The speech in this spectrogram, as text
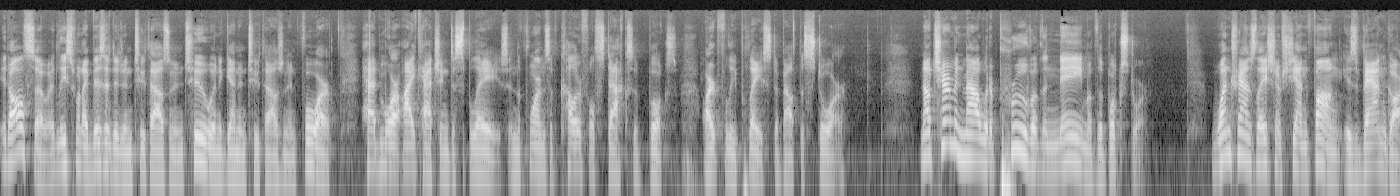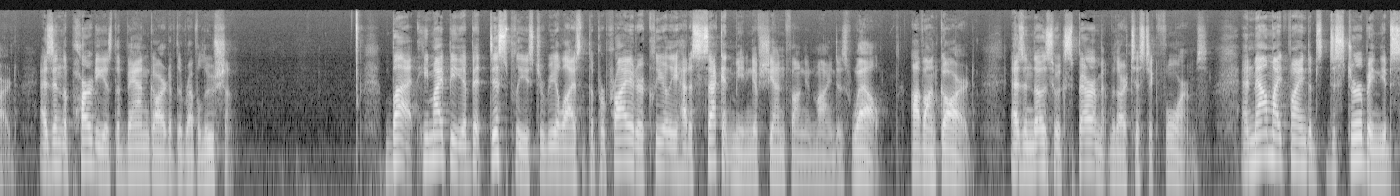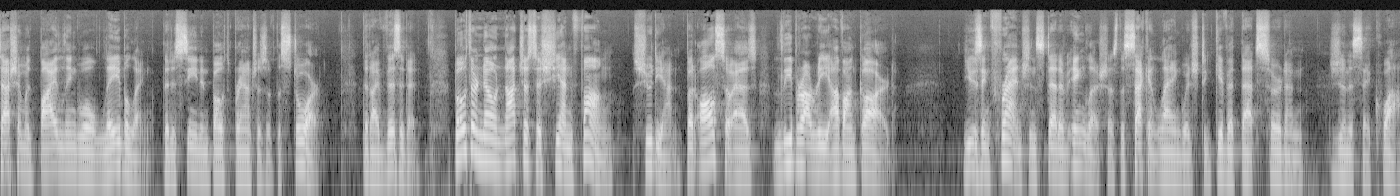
it also, at least when I visited in 2002 and again in 2004, had more eye catching displays in the forms of colorful stacks of books artfully placed about the store. Now, Chairman Mao would approve of the name of the bookstore. One translation of Xianfeng is vanguard, as in the party is the vanguard of the revolution. But he might be a bit displeased to realize that the proprietor clearly had a second meaning of Xianfeng in mind as well avant garde as in those who experiment with artistic forms. And Mao might find disturbing the obsession with bilingual labeling that is seen in both branches of the store, that I visited. Both are known not just as Xianfeng, Shudian, but also as Librairie Avant Garde, using French instead of English as the second language to give it that certain je ne sais quoi.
